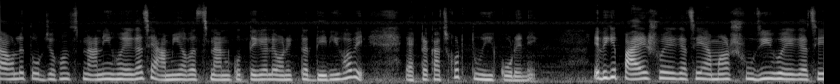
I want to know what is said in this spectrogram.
তাহলে তোর যখন স্নানই হয়ে গেছে, আমি আবার স্নান করতে গেলে অনেকটা দেরি হবে। একটা কাজ কর, তুই করে নে। এদিকে পায়েস হয়ে গেছে, আমার সুজি হয়ে গেছে,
